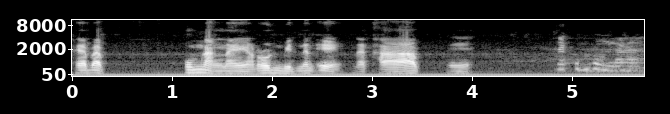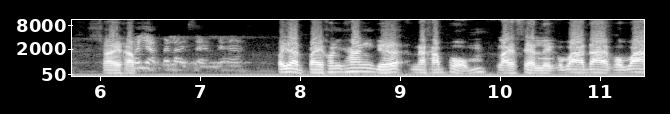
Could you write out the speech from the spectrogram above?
แค่แบบหุ้มหนังในรุ่นบิดนั่นเองนะครับนี่ได้คุ้มทุนนะคะใช่ครับประหยัดไปหลายแสนไหมคะประหยัดไปค่อนข้างเยอะนะครับผมหลายแสนเลยก็ว่าได้ เพราะว่า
